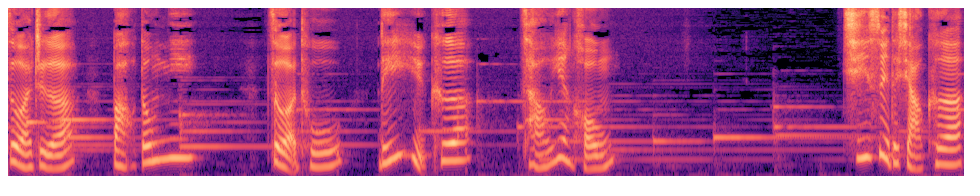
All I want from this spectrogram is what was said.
作者宝东妮，作图李雨珂、曹艳红。七岁的小柯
